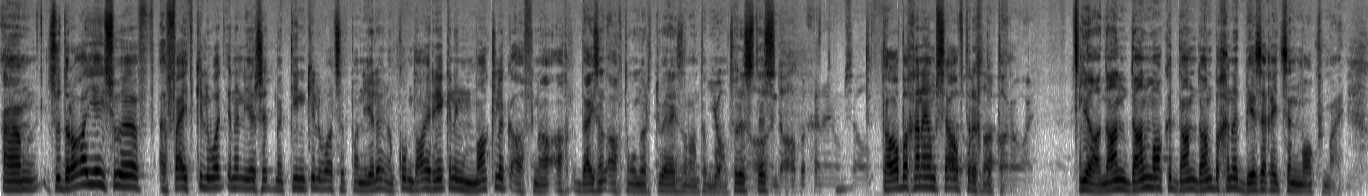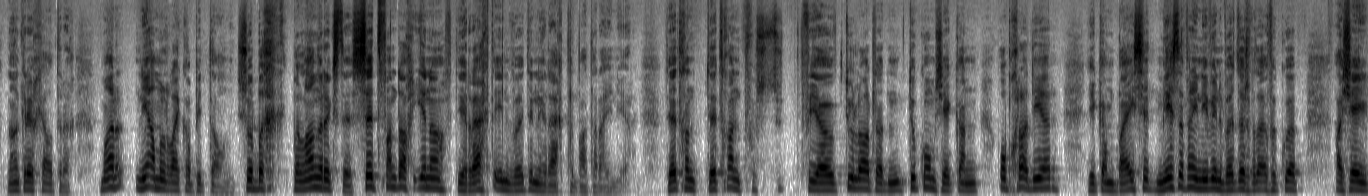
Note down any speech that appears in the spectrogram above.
Ehm um, sodra jy so 'n 5 kW een en neersit met 10 kW se panele, dan kom daai rekening maklik af na 1800 2000 rand 'n maand. So dis dis daar begin hy homself. Daar begin hy homself terugbetaal. Ja, dan dan maak dit dan dan begin dit besigheid sin maak vir my. Dan kry jy geld terug. Maar nie almal raai kapitaal nie. So be belangrikste, sit vandag een af die regte inverter en die regte battery neer. Dit gaan dit gaan vir jou toelaat dat in die toekoms jy kan opgradeer, jy kan bysit. Meeste van die nuwe inverters wat ou verkoop, as jy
